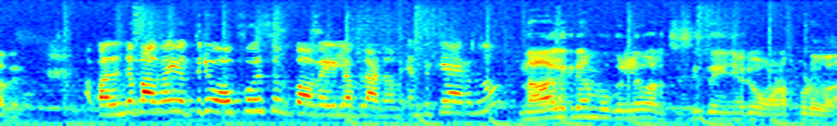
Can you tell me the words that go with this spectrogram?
അതെ. അപ്പൊ അതിന്റെ ഭാഗമായി ഒത്തിരി ഓഫേഴ്സും ഇപ്പൊ അവൈലബിൾ ആണ്. എന്തൊക്കെയായിരുന്നു? നാല് ഗ്രാം മുകളിൽ പർച്ചേസ് ചെയ്ത് കഴിഞ്ഞാൽ ഒരു ഓണപ്പെടുക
